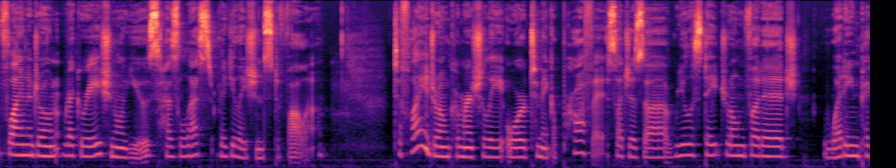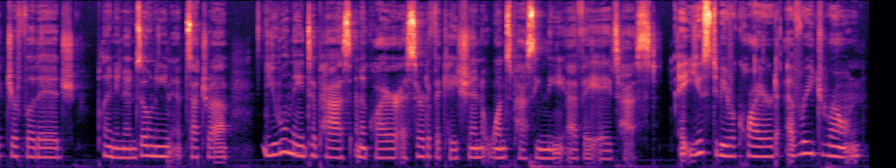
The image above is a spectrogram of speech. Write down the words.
Flying a drone recreational use has less regulations to follow. To fly a drone commercially or to make a profit, such as uh, real estate drone footage, wedding picture footage, planning and zoning, etc., you will need to pass and acquire a certification once passing the FAA test. It used to be required every drone,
